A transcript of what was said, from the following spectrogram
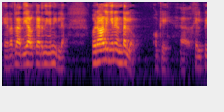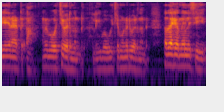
കേരളത്തിൽ അധികം ആൾക്കാരൊന്നും ഇങ്ങനെ ഇല്ല ഒരാൾ ഇങ്ങനെ ഉണ്ടല്ലോ. ഓക്കെ. ഹെൽപ്പ് ചെയ്യാനായിട്ട് ആ അങ്ങനെ ബോച്ച വരുന്നുണ്ട്. അല്ലെങ്കിൽ ബോബി ചെമ്മണ്ണൂർ വരുന്നുണ്ട്. അദ്ദേഹം എന്തെങ്കിലും ചെയ്യും.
